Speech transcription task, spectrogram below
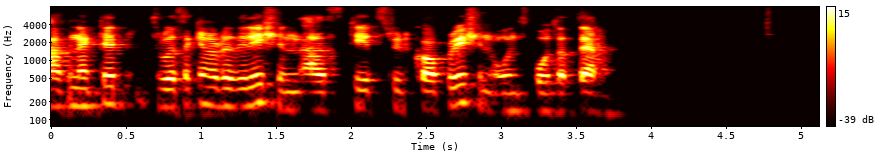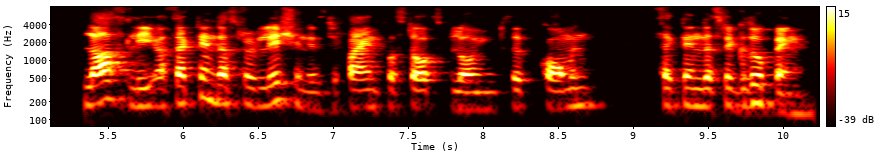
are connected through a second order relation as State Street Corporation owns both of them. Lastly, a sector industry relation is defined for stocks belonging to the common sector industry grouping.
